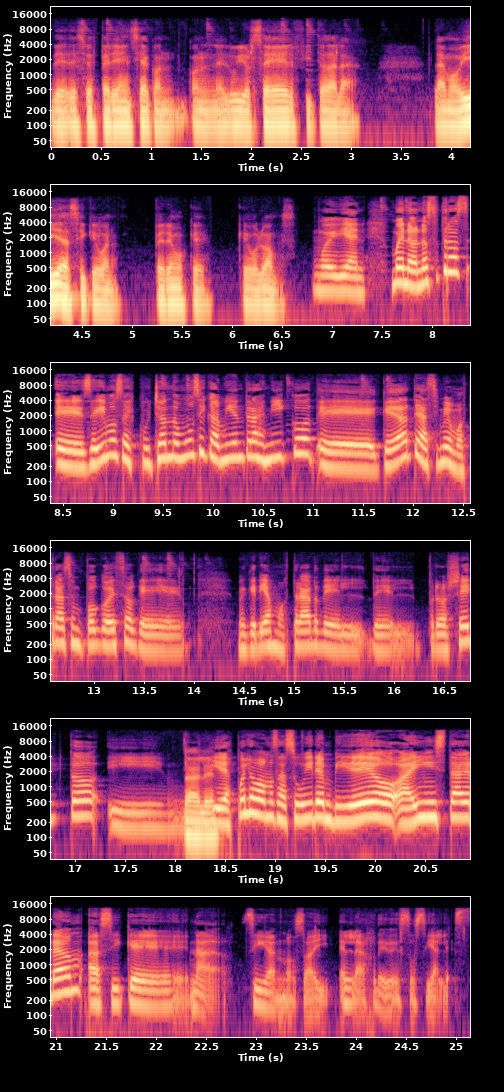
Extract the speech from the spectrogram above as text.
de, de su experiencia con, con el do yourself y toda la, la movida. Así que bueno, esperemos que, que volvamos. Muy bien. Bueno, nosotros eh, seguimos escuchando música mientras, Nico, eh, quédate, así me mostrás un poco eso que me querías mostrar del, del proyecto y, Dale. y después lo vamos a subir en video a Instagram, así que nada, síganos ahí en las redes sociales.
